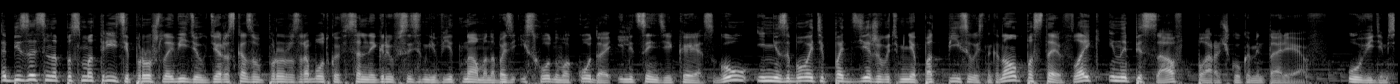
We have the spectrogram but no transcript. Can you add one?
Обязательно посмотрите прошлое видео, где я рассказывал про разработку официальной игры в сеттинге Вьетнама на базе исходного кода и лицензии CSGO. И не забывайте поддерживать меня, подписываясь на канал, поставив лайк и написав парочку комментариев. Увидимся.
